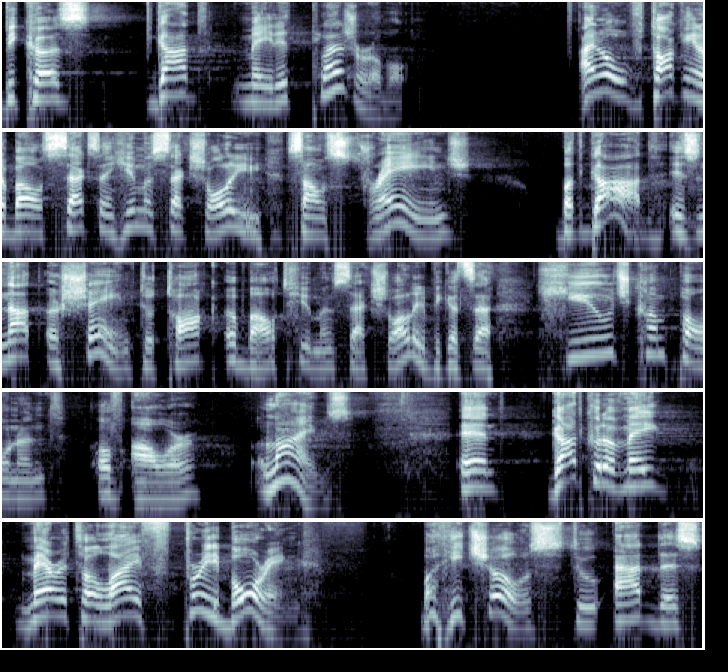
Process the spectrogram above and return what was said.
because God made it pleasurable. I know talking about sex and human sexuality sounds strange, but God is not ashamed to talk about human sexuality because it's a huge component of our lives. And God could have made marital life pretty boring, but He chose to add this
